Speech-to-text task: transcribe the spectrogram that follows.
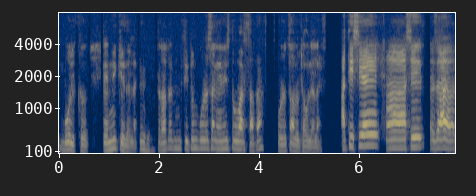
बोलक त्यांनी केलेलं आहे. तर आता तिथून पुढे सगळ्यांनीच तो वारसा आता पुढे चालू ठेवलेला आहे. अतिशय अं, अशी जा-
